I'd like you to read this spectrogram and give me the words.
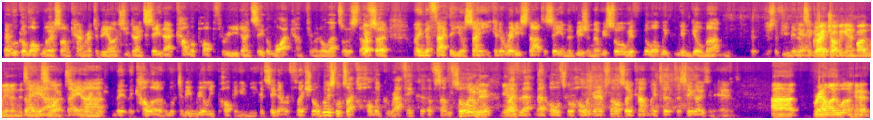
they look a lot worse on camera. To be honest, you don't see that color pop through, you don't see the light come through, and all that sort of stuff. Yep. So I think the fact that you're saying you can already start to see in the vision that we saw with the lovely Lynn Gilmartin just a few Yeah, minutes a ago. great job again by Lynn and the team. They at are, they are, the, the color looked to be really popping, and you could see that reflection. Almost looks like holographic of some sort. a sort. little bit. Yeah. like that, that old school hologram style. So can't wait to, to see those in hand. Uh, Brownlow, I'm going to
